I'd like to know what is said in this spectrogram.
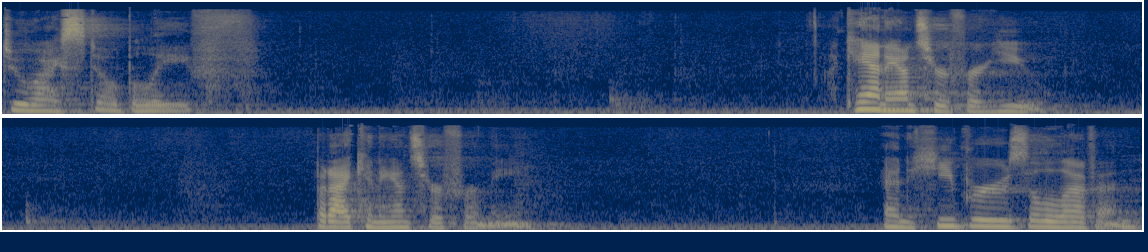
do I still believe? I can't answer for you, but I can answer for me. And Hebrews 11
